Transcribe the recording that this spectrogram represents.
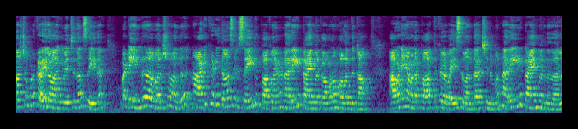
வருஷம் கூட கடையில் வாங்கி வச்சு தான் செய்தேன். பட் இந்த வருஷம் வந்து நான் அடிக்கடி இதெல்லாம் சரி செய்து பார்க்கலாம் ஏன்னா நிறைய டைம் இருக்கு. அவனும் வளர்ந்துட்டான். அவனே அவனை பார்த்துக்கிற வயசு வந்தாச்சுன்னுமா நிறைய டைம் இருந்ததால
